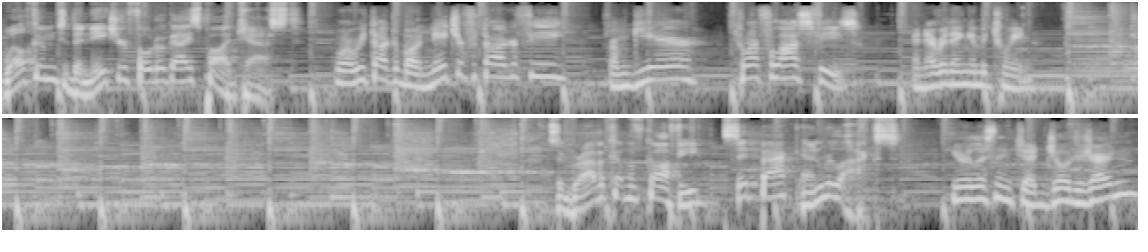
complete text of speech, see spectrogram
Welcome to the Nature Photo Guys podcast, where we talk about nature photography, from gear to our philosophies, and everything in between. So grab a cup of coffee, sit back, and relax. You're listening to Joe Desjardins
